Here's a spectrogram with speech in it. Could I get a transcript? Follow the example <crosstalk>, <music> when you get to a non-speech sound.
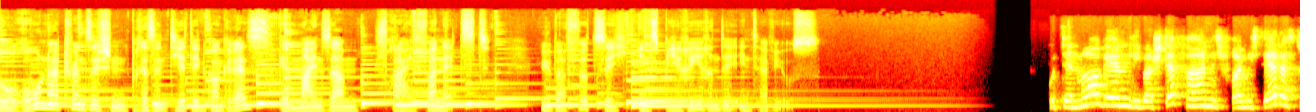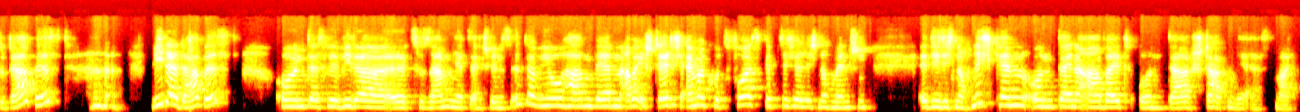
Corona Transition präsentiert den Kongress gemeinsam frei vernetzt. Über 40 inspirierende Interviews. Guten Morgen, lieber Stefan. Ich freue mich sehr, dass du da bist, <laughs> wieder da bist und dass wir wieder äh, zusammen jetzt ein schönes Interview haben werden. Aber ich stelle dich einmal kurz vor. Es gibt sicherlich noch Menschen, äh, die dich noch nicht kennen und deine Arbeit. Und da starten wir erstmal.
